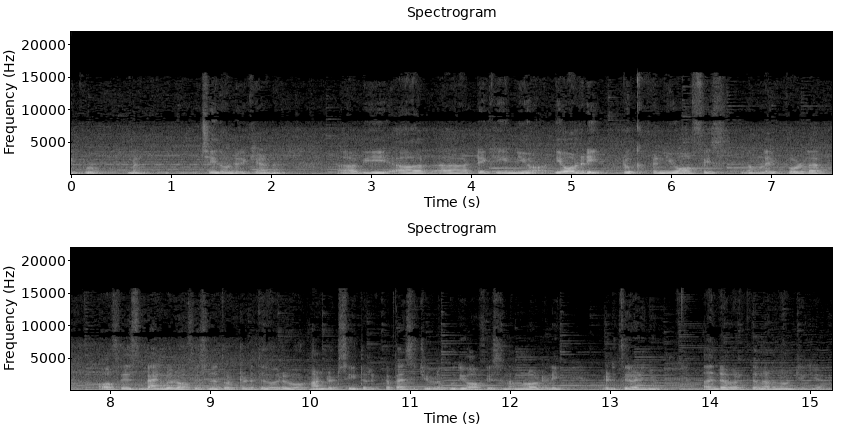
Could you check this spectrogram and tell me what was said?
റിക്രൂട്ട്മെന്റ് ചെയ്തുകൊണ്ടിരിക്കുകയാണ്. We are taking new we already took a new office നമ്മൾ ഇപ്പോൾ ഉള്ള ഓഫീസ് ബാംഗ്ലൂർ ഓഫീസിന്റെ തൊട്ടടുത്ത് ഒരു ഹൺഡ്രഡ് സീറ്റർ കപ്പാസിറ്റി ഉള്ള പുതിയ ഓഫീസ് നമ്മൾ ഓൾറെഡി എടുത്തു കഴിഞ്ഞു. അതിന്റെ വർക്ക് നടന്നുകൊണ്ടിരിക്കുകയാണ്.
